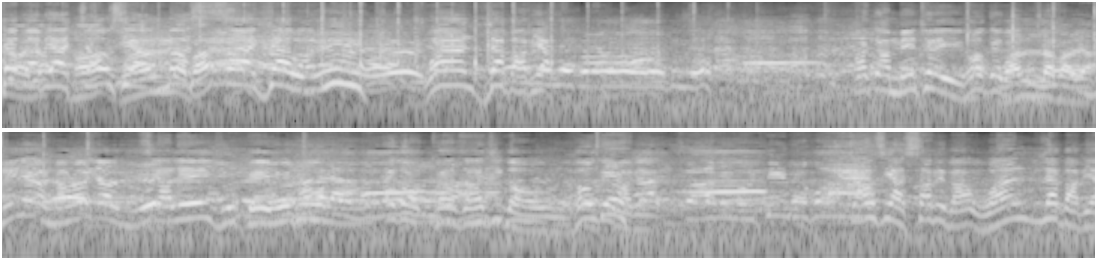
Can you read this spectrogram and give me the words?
လက်ပါဗျကျောင်းဆရာမဆာရောက်ပြီဝမ်းလက်ပါဗျဟာကမင်းထက်ရေဟုတ်ကဲ့ပါဝမ်းလက်ပါဗျမင်းကတော့နောက်တော့ရောက်ဆရာလေးယူပေယူလို့အဲ့တော့ခံစားကြည့်ပါဦးဟုတ်ကဲ့ပါဗျကျောင်းဆရာစပစ်ပါဝမ်းလက်ပါဗျ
